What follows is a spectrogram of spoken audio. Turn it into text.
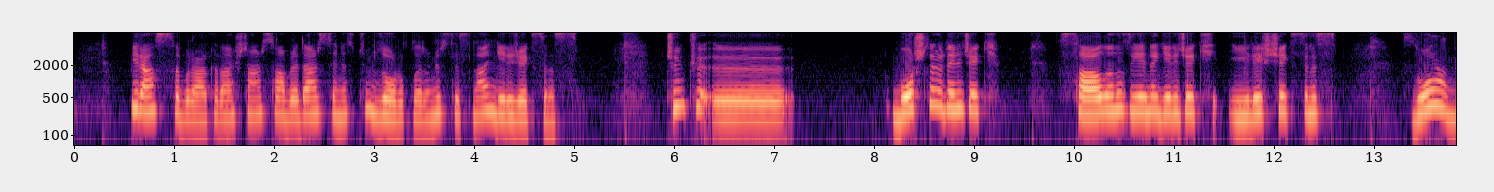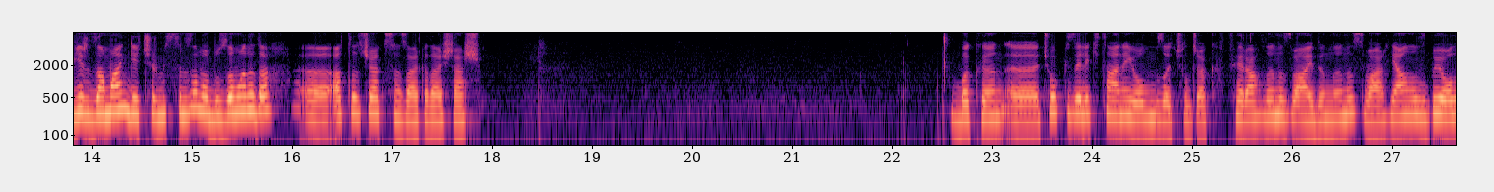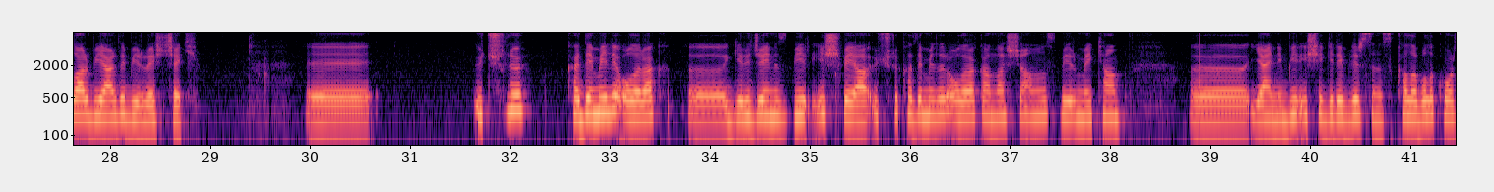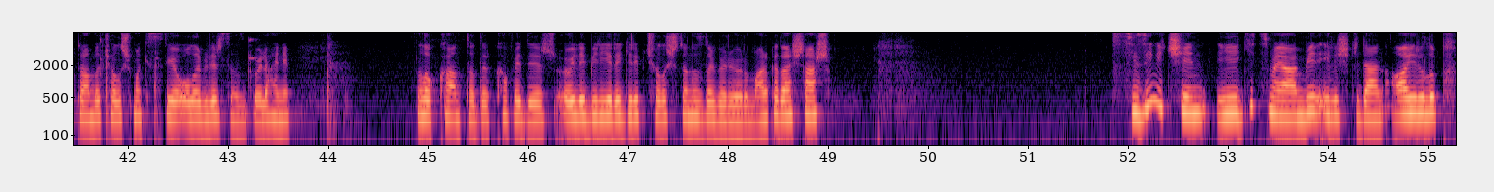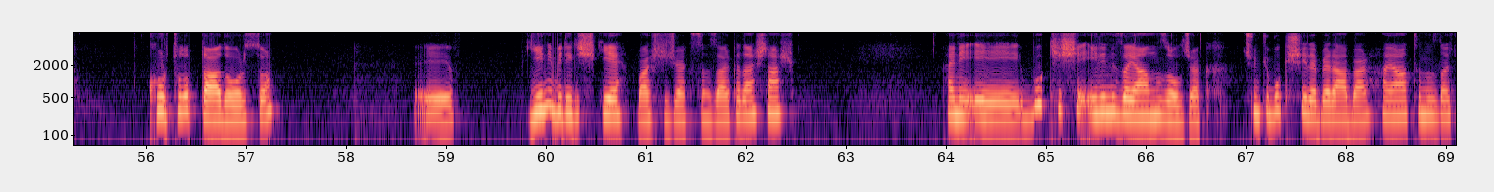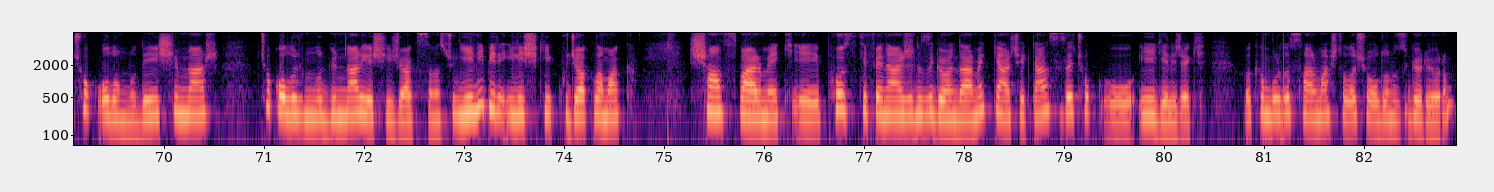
biraz sabır arkadaşlar. Sabrederseniz tüm zorlukların üstesinden geleceksiniz. Çünkü e, borçlar ödenecek. Sağlığınız yerine gelecek. iyileşeceksiniz. Zor bir zaman geçirmişsiniz ama bu zamanı da e, atlatacaksınız arkadaşlar. Bakın e, çok güzel iki tane yolunuz açılacak. Ferahlığınız ve aydınlığınız var. Yalnız bu yollar bir yerde birleşecek. E, üçlü kademeli olarak e, gireceğiniz bir iş veya üçlü kademeleri olarak anlaşacağınız bir mekan yani bir işe girebilirsiniz. Kalabalık ortamda çalışmak istiyor olabilirsiniz. Böyle hani lokantadır, kafedir öyle bir yere girip çalıştığınızı da görüyorum arkadaşlar sizin için iyi gitmeyen bir ilişkiden ayrılıp kurtulup daha doğrusu e, yeni bir ilişkiye başlayacaksınız arkadaşlar. Hani e, bu kişi eliniz ayağınız olacak. Çünkü bu kişiyle beraber hayatınızda çok olumlu değişimler, çok olumlu günler yaşayacaksınız. Çünkü yeni bir ilişki kucaklamak, şans vermek, e, pozitif enerjinizi göndermek gerçekten size çok o, iyi gelecek. Bakın burada sarmaş dolaş olduğunuzu görüyorum.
